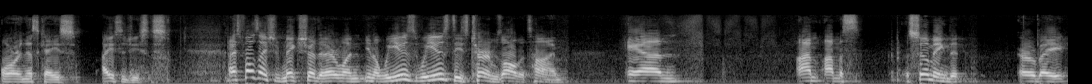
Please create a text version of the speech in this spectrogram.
or in this case, eisegesis. I suppose I should make sure that everyone, you know, we use, we use these terms all the time. And I'm, I'm ass- assuming that everybody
